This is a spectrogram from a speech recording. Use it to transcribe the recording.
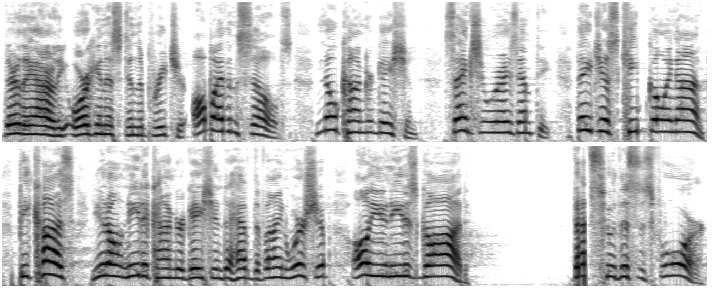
there they are, the organist and the preacher, all by themselves, no congregation. Sanctuary is empty. They just keep going on because you don't need a congregation to have divine worship. All you need is God. That's who this is for.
